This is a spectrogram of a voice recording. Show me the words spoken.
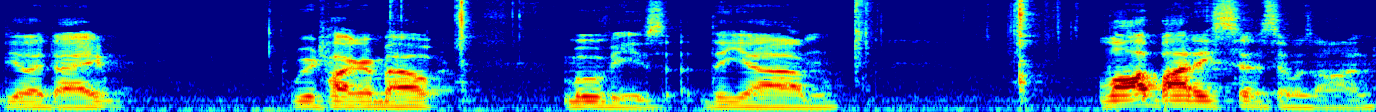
the other day, we were talking about movies. The um, Law Abiding Citizen was on,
